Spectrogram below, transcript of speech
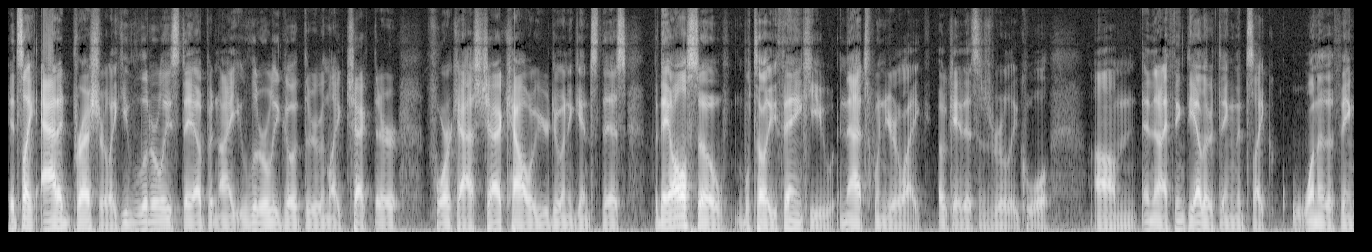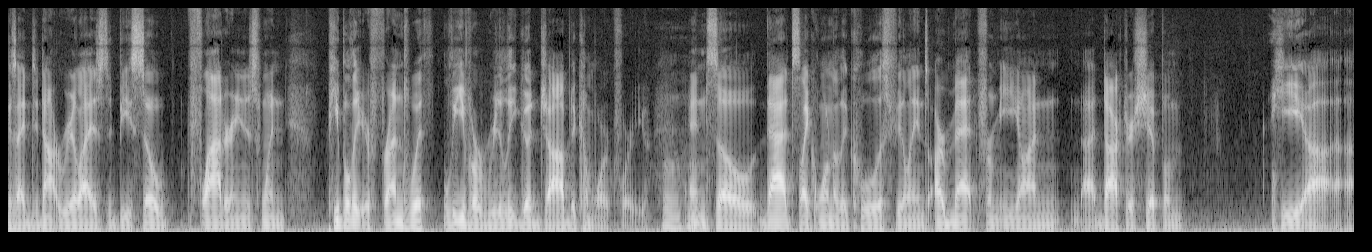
it's like added pressure. Like you literally stay up at night. You literally go through and like check their forecast, check how you're doing against this. But they also will tell you thank you, and that's when you're like, okay, this is really cool. Um, and then I think the other thing that's like one of the things I did not realize to be so flattering is when people that you're friends with leave a really good job to come work for you. And so that's like one of the coolest feelings. Our Met from E.ON, uh, Dr. Shipham, he uh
